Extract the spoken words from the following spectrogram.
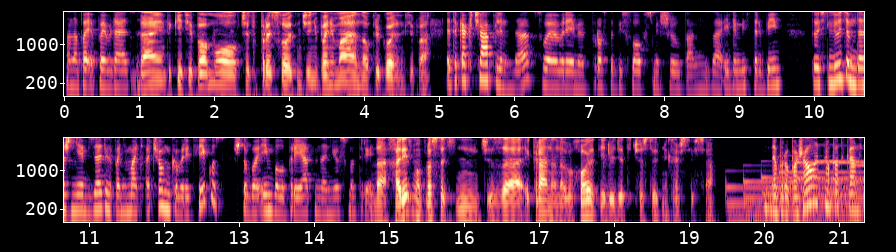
она по- появляется. Да, они такие, типа, мол, что-то происходит, ничего не понимаю, но прикольно, типа. Это как Чаплин, да, в свое время просто без слов смешил, там, не знаю, или Мистер Бин. То есть людям даже не обязательно понимать, о чем говорит Фикус, чтобы им было приятно на нее смотреть. Да, харизма просто ч- за экран она выходит, и люди это чувствуют, мне кажется, и все. Добро пожаловать на подкаст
